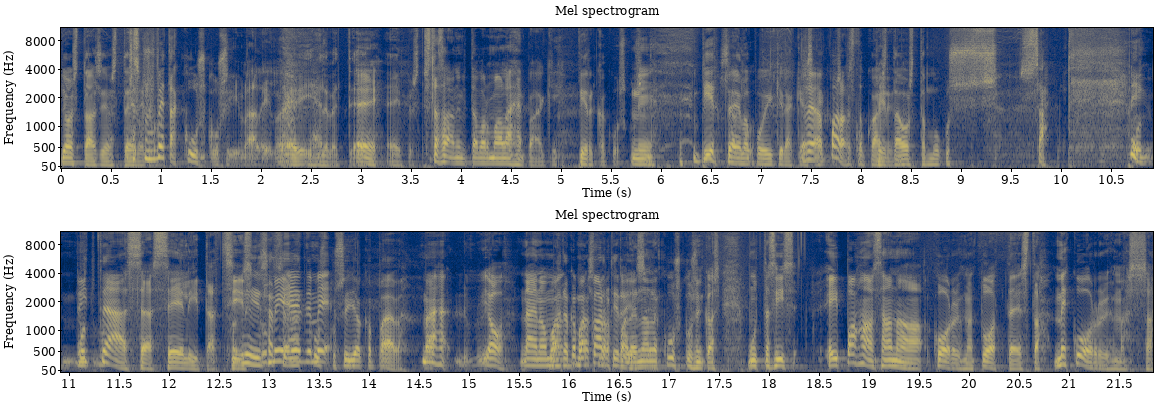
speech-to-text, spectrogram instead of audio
Jostain asioista Pitäisikö sun vetää kuskusia välillä? Ei helvetti, ei, ei pysty. Sitä saa nimittäin varmaan lähempääkin. Pirkkakuskus. Niin. Se ei lopu ikinä kesken, koska kukaan sitä osta muu kuin sä. Niin, mitä sä selität? Siis, niin, kun sä me- syöt me- kuskusin joka päivä. Mä, joo, näin on. Mä, mä karppailen aina kuskusin kanssa. Mutta siis ei pahaa sanaa K-ryhmän tuotteista. Me K-ryhmässä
